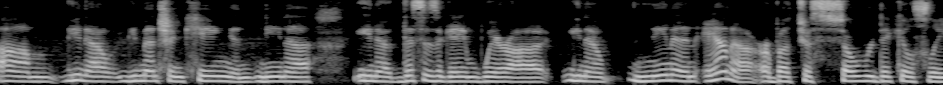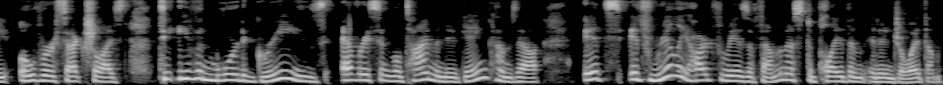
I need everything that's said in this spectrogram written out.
Um, you know, you mentioned King and Nina. You know, this is a game where, uh, you know, Nina and Anna are both just so ridiculously over sexualized to even more degrees every single time a new game comes out. It's it's really hard for me as a feminist to play them and enjoy them.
